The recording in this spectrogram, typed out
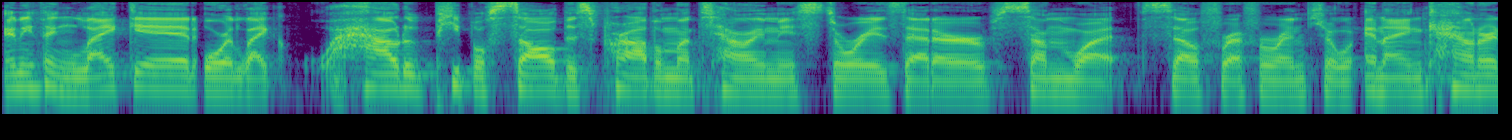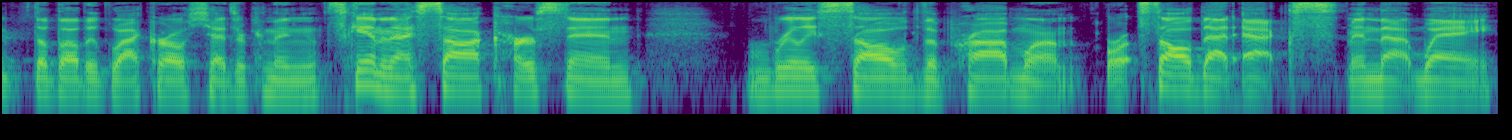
anything like it or like how do people solve this problem of telling these stories that are somewhat self-referential? And I encountered the lovely black girl sheds her skin and I saw Kirsten really solved the problem or solved that X in that way.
